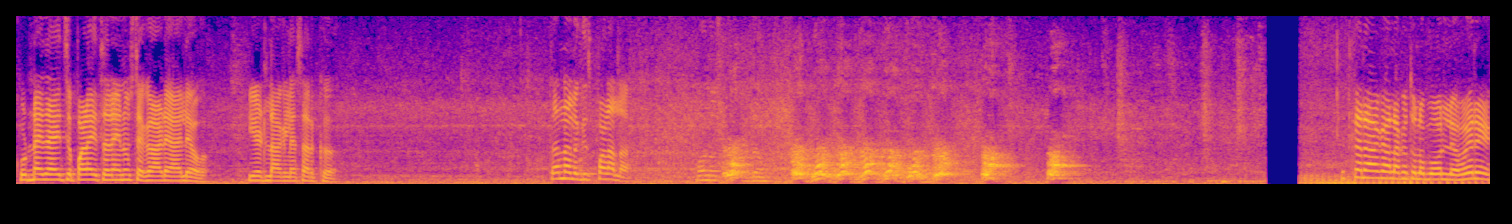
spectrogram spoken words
कुठं नाही जायचं पळायचं नाही नुसत्या गाड्या आल्यावर. येड लागल्यासारखं. चला लगेच पळाला. म्हणून एकदम. इतका राग आला का तुला बोलले होय रे.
